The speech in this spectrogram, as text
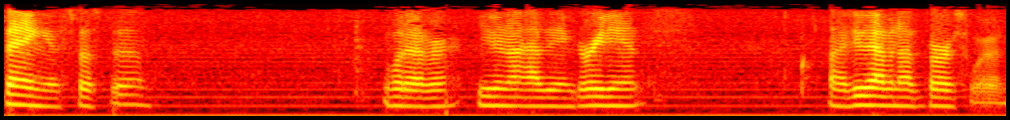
thing is supposed to... Whatever. You do not have the ingredients. But I do have enough birch wood.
